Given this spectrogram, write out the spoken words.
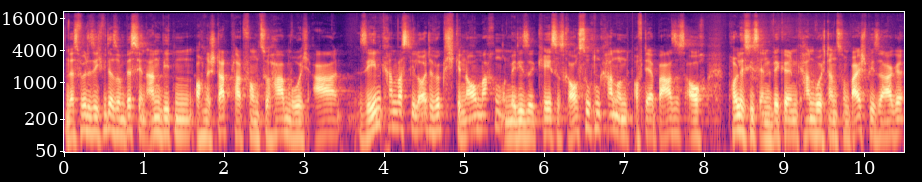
Und das würde sich wieder so ein bisschen anbieten, auch eine Stadtplattform zu haben, wo ich A sehen kann, was die Leute wirklich genau machen und mir diese Cases raussuchen kann und auf der Basis auch Policies entwickeln kann, wo ich dann zum Beispiel sage,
